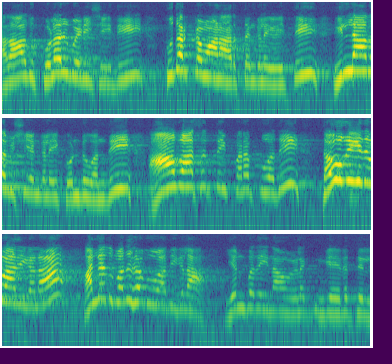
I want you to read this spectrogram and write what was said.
அதாவது குளறுபடி செய்து குதர்க்கமான அர்த்தங்களை வைத்து இல்லை இல்லாத விஷயங்களை கொண்டு வந்து ஆபாசத்தை பரப்புவது தௌகீதுவாதிகளா அல்லது மதுகபுவாதிகளா என்பதை நாம் விளக்க இங்கே இடத்தில்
